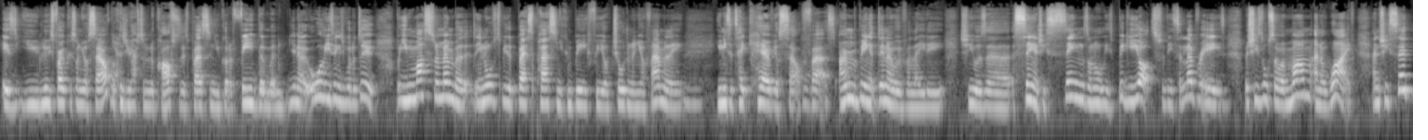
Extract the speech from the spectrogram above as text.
is you lose focus on yourself Yeah. because you have to look after this person. You've got to feed them and you know all these things you've got to do. But you must remember that in order to be the best person you can be for your children and your family mm. You need to take care of yourself first. I remember being at dinner with a lady. She was a, a singer. She sings on all these big yachts for these celebrities, but she's also a mum and a wife. And she said,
